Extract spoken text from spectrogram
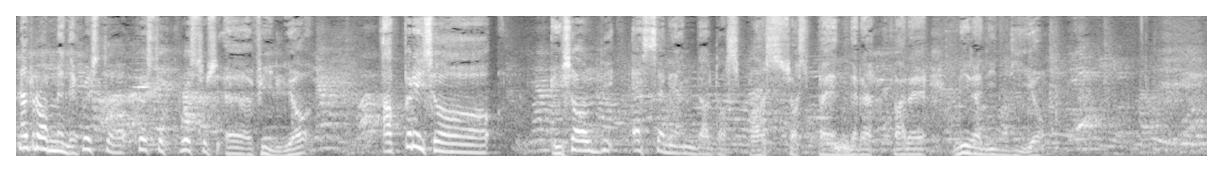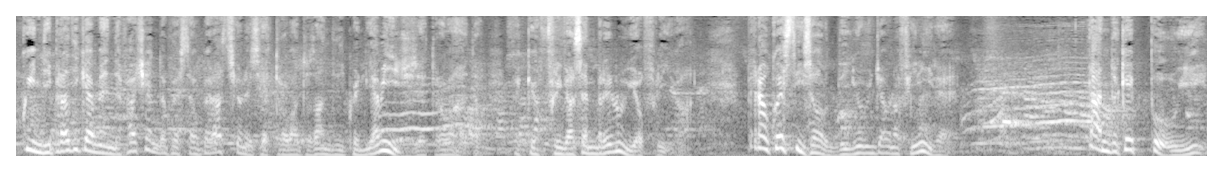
Naturalmente questo, questo, questo uh, figlio ha preso i soldi e se n'è andato a spasso a spendere, a fare l'ira di Dio. Quindi praticamente facendo questa operazione si è trovato tanti di quegli amici, si è trovato, perché offriva sempre lui, offriva. Però questi soldi cominciavano a finire, tanto che poi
